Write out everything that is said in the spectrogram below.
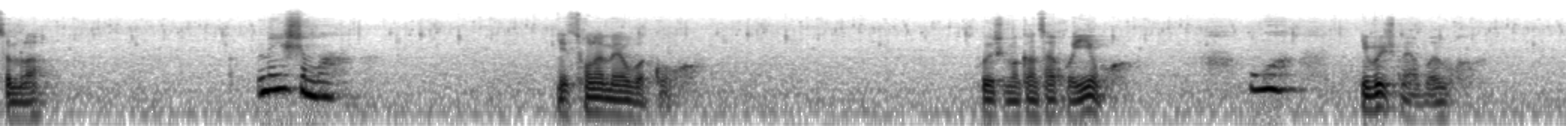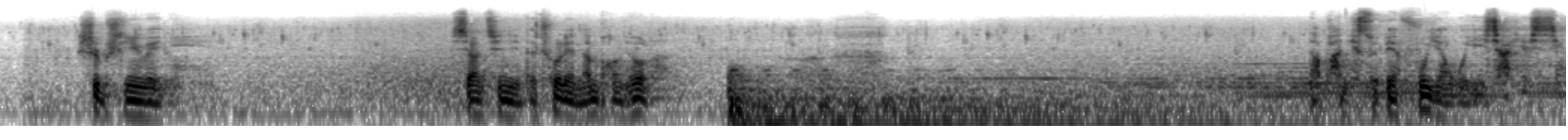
怎么了？没什么。你从来没有吻过我，为什么刚才回应我？我……你为什么要吻我？是不是因为你想起你的初恋男朋友了？哪怕你随便敷衍我一下也行。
